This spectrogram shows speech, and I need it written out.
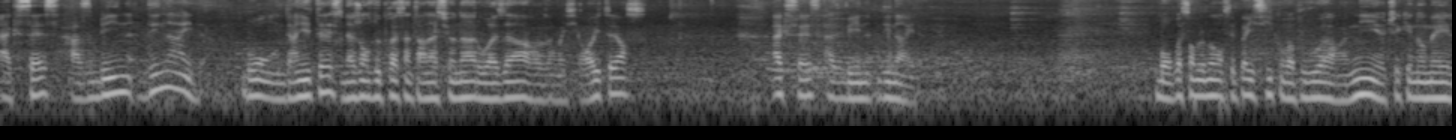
Access has been denied. Bon, dernier test, une agence de presse internationale au hasard, on va essayer Reuters. Access has been denied. Bon, vraisemblablement, c'est pas ici qu'on va pouvoir ni checker nos mails,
